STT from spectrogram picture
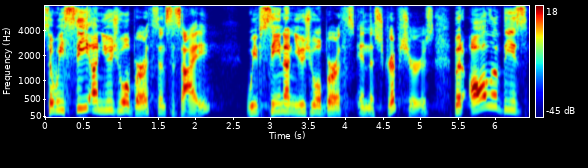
So we see unusual births in society. We've seen unusual births in the scriptures, but all of these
